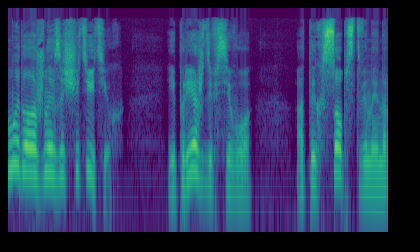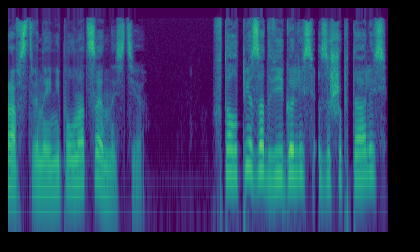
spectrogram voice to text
Мы должны защитить их, и прежде всего — от их собственной нравственной неполноценности. В толпе задвигались, зашептались,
